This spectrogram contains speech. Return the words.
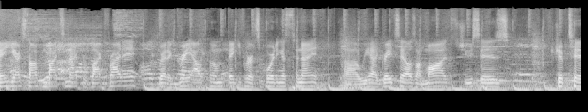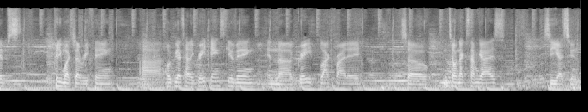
Thank you guys for stopping by tonight for Black Friday. We had a great outcome. Thank you for supporting us tonight. Uh, we had great sales on mods, juices, drip tips, pretty much everything. Uh, hope you guys had a great Thanksgiving and a great Black Friday. So until next time guys, see you guys soon.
